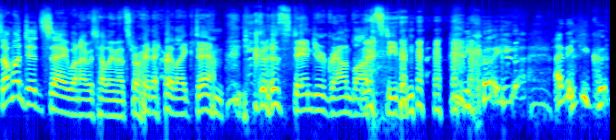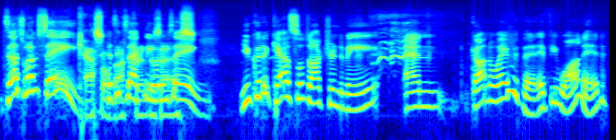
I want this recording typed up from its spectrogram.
Someone did say when I was telling that story, they were like, "Damn, you could have stand your ground law, Stephen." You could. You, I think you could. That's what I'm saying. Castle That's exactly what I'm saying. You could have castle doctrined me and gotten away with it if you wanted.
